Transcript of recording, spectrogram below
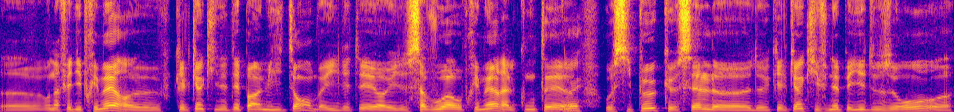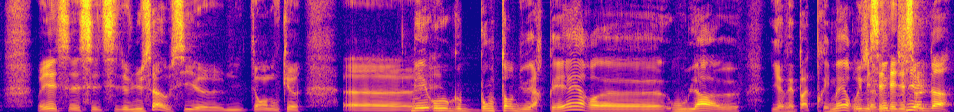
Euh, on a fait des primaires, quelqu'un qui n'était pas un militant, ben, il était, sa voix aux primaires, elle comptait aussi peu que celle de quelqu'un qui venait payer 2 euros. vous voyez, c'est devenu ça aussi, le militant. Donc, mais au bon temps du RPR, où là, il n'y avait pas de primaire. Oui, mais c'était des soldats.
